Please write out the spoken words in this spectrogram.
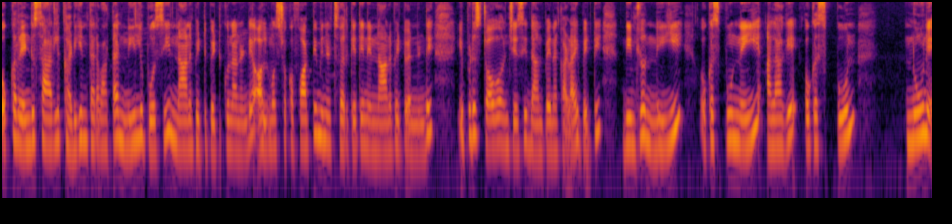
ఒక రెండు సార్లు కడిగిన తర్వాత నీళ్ళు పోసి నానబెట్టి పెట్టుకున్నానండి. ఆల్మోస్ట్ ఒక ఫార్టీ మినిట్స్ వరకు అయితే నేను నానబెట్టానండి. ఇప్పుడు స్టవ్ ఆన్ చేసి దానిపైన కడాయి పెట్టి దీంట్లో నెయ్యి ఒక స్పూన్ నెయ్యి అలాగే ఒక స్పూన్ నూనె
